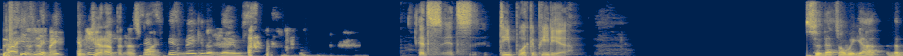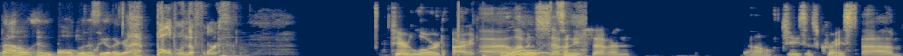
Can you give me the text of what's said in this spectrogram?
Braxton's just making shit up at this point. He's, he's making up names. It's it's deep Wikipedia. So that's all we got. The battle and Baldwin is the other guy. Baldwin the Fourth. Dear Lord. All right, uh, Oh, eleven it's seventy seven. Oh Jesus Christ. Um,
